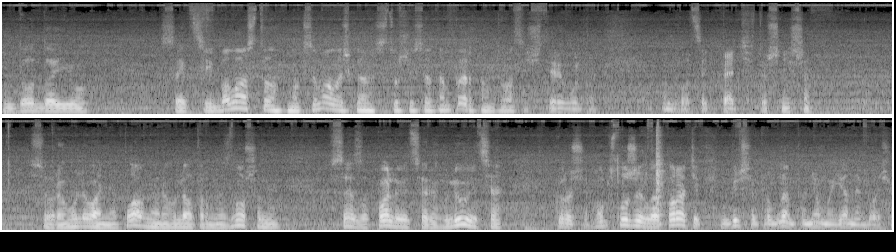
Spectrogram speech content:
додаю секції баласту, максималочка 160 А, там 24 вольта. Ну, 25 точніше. Все, регулювання плавне, регулятор не зношений, все запалюється, регулюється. Коротше, обслужили апаратик, більше проблем по ньому я не бачу.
